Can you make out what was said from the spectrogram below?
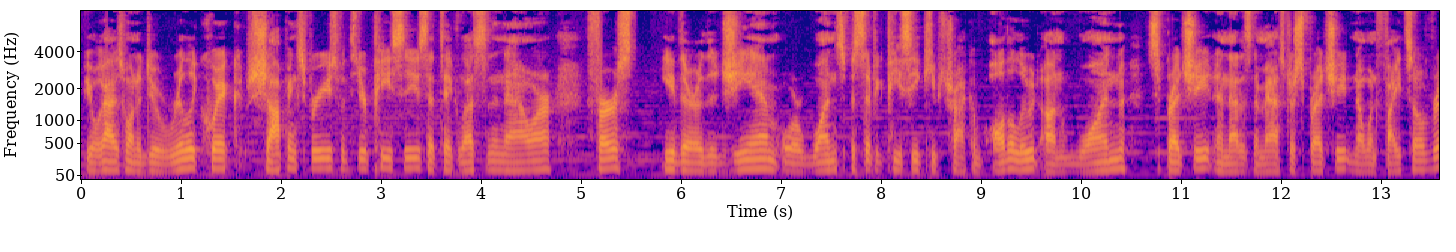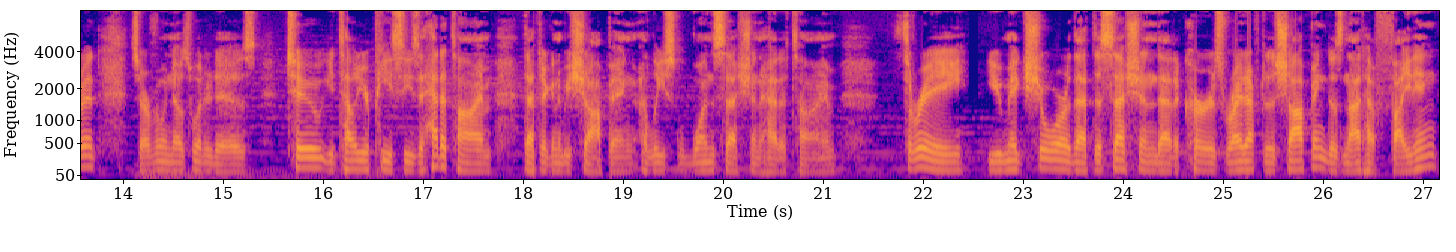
If you guys want to do really quick shopping sprees with your PCs that take less than an hour, first either the GM or one specific PC keeps track of all the loot on one spreadsheet, and that is the master spreadsheet. No one fights over it, so everyone knows what it is. Two, you tell your PCs ahead of time that they're going to be shopping at least one session ahead of time. Three, you make sure that the session that occurs right after the shopping does not have fighting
